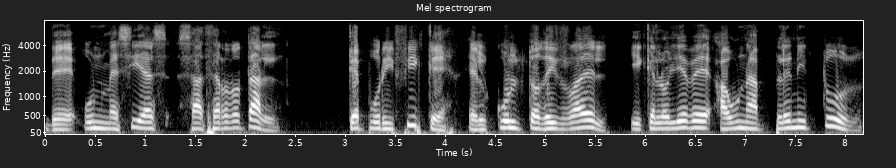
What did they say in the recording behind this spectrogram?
de un Mesías sacerdotal que purifique el culto de Israel y que lo lleve a una plenitud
